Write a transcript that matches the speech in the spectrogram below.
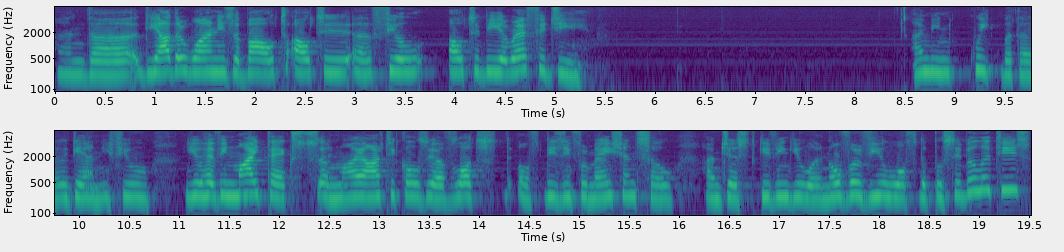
And uh, the other one is about how to uh, feel, how to be a refugee. I mean quick, but uh, again, if you you have in my texts in my articles, you have lots of this information. So I'm just giving you an overview of the possibilities,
